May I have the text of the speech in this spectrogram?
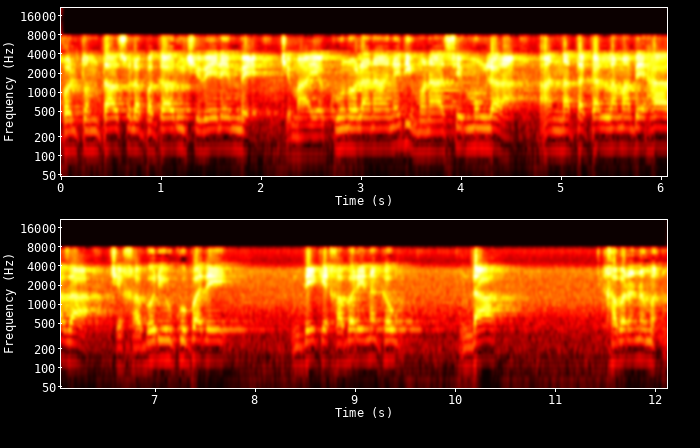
قلتم تاسو له پکارو چې ویلم به چې ما یکون لنا ندی مناسب مونږ لرا ان نتکلم بهذا چې خبرې وکړو پدې دې کې خبرې نه کو دا خبره نه منو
